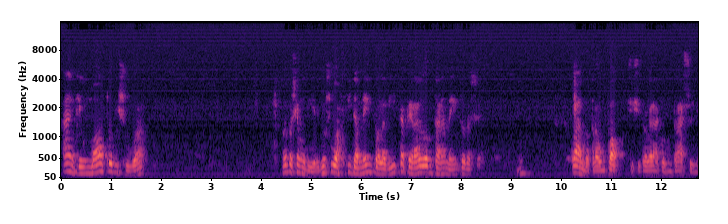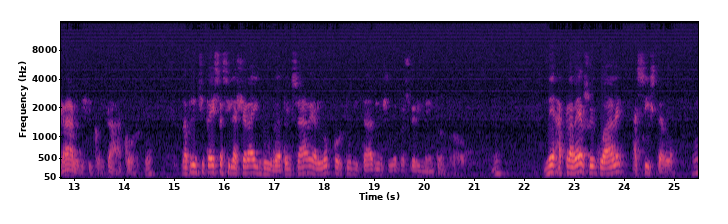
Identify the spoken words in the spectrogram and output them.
anche un moto di sua, come possiamo dire, di un suo affidamento alla vita per allontanamento da sé. Quando tra un po' ci si troverà con un trasso in grave difficoltà a corte, la principessa si lascerà indurre a pensare all'opportunità di un suo trasferimento altrove, hm? attraverso il quale assisterlo, hm?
